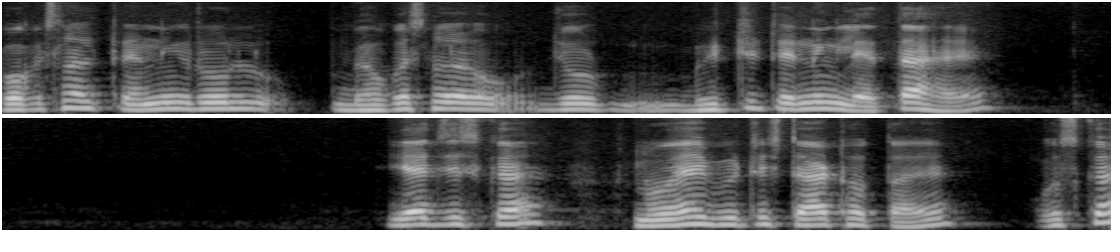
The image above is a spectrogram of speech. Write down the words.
वोकेशनल ट्रेनिंग रोल वोकेशनल जो बीटी ट्रेनिंग लेता है या जिसका नोया बीटी स्टार्ट होता है उसका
